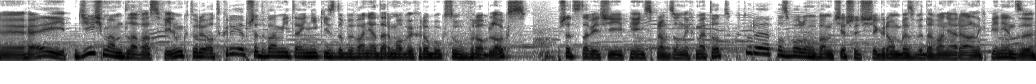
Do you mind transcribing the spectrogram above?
E, Hej, dziś mam dla was film, który odkryje przed wami tajniki zdobywania darmowych robuxów w Roblox. Przedstawię ci 5 sprawdzonych metod, które pozwolą wam cieszyć się grą bez wydawania realnych pieniędzy.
